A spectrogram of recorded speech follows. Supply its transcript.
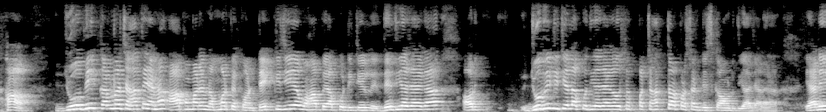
हाँ जो भी करना चाहते हैं ना, आप हमारे नंबर पे कांटेक्ट कीजिए, वहाँ पे आपको डिटेल दे दिया जाएगा और जो भी डिटेल आपको दिया जाएगा, उसमें पचहत्तर परसेंट डिस्काउंट दिया जा रहा है। यानी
